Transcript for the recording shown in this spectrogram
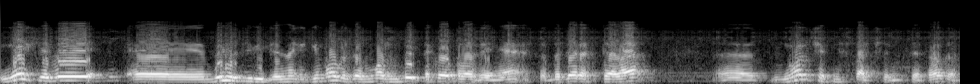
Если вы э, были удивительны, каким образом может быть такое положение, что Бедерах Тела э, не может человек не спать 14 лет?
